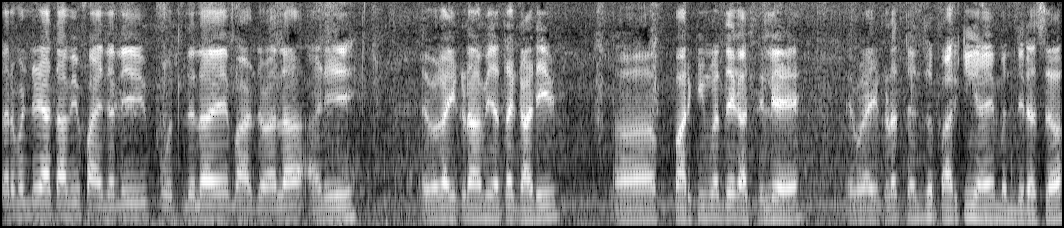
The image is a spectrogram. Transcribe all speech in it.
तर म्हणजे आता आम्ही फायनली पोचलेलो आहे मारदोळाला आणि हे बघा इकडं आम्ही आता गाडी पार्किंगमध्ये घातलेली आहे. हे बघा इकडं त्यांचं पार्किंग आहे मंदिराचं.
